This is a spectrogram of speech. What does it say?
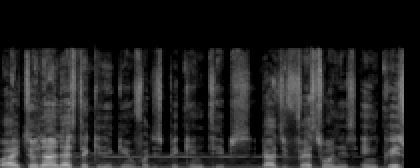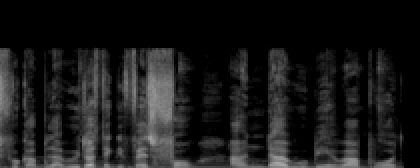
right so now let's take it again for the speaking tips that's the first one is increase vocabulary we'll just take the first four and that will be a wrap word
